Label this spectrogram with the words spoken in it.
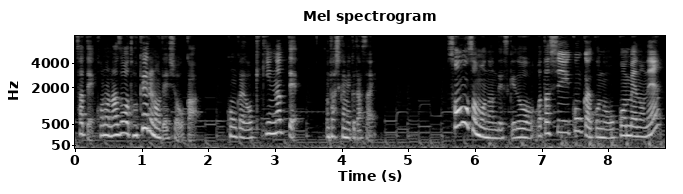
さてこの謎は解けるのでしょうか？今回お聞きになってお確かめください。そもそもなんですけど私今回このお米のね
